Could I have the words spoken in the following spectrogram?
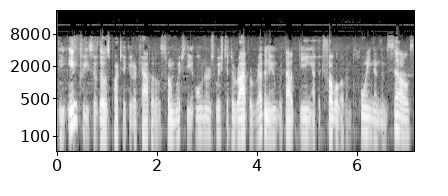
The increase of those particular capitals from which the owners wish to derive a revenue without being at the trouble of employing them themselves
